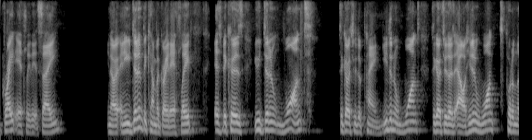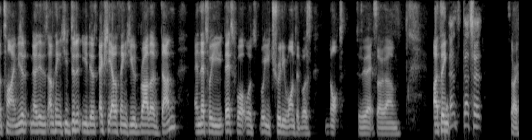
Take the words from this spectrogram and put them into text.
great athlete, let's say, you know, and you didn't become a great athlete, it's because you didn't want to go through the pain. You didn't want to go through those hours. You didn't want to put in the time. You didn't know there's other things you didn't. You there's actually other things you'd rather have done, and that's what you. That's what was what you truly wanted was not to do that. So, um, I think that's that's a sorry.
